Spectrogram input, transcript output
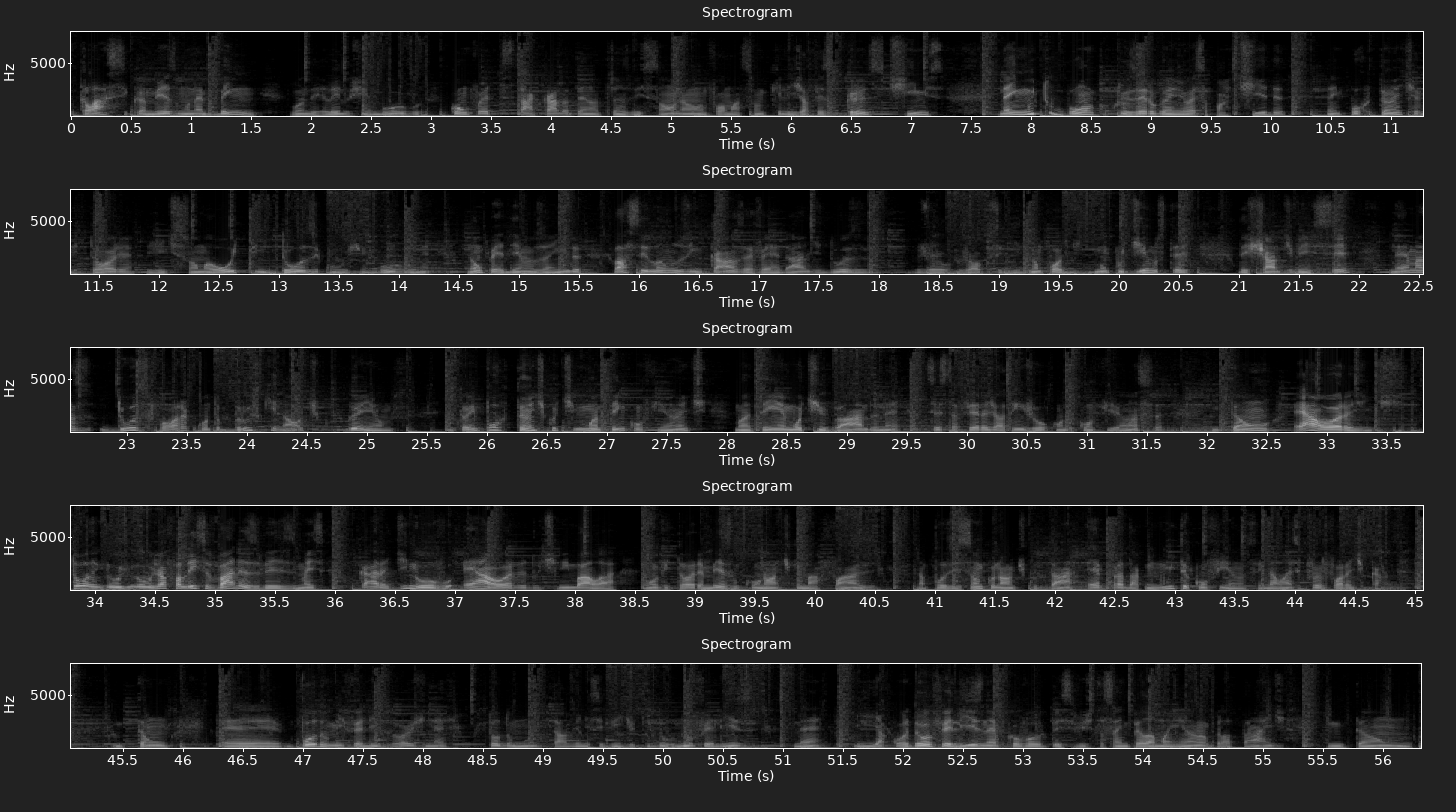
clássica mesmo, né? Bem Vanderlei Luxemburgo, como foi destacado até na transmissão, né? Uma formação que ele já fez grandes times, né? E muito bom que o Cruzeiro ganhou essa partida. É né? importante a vitória. A gente soma 8 em 12 com o Luxemburgo, né? Não perdemos ainda. Vacilamos em casa, é verdade. Duas jogos seguidos não, pode, não podíamos ter deixado de vencer, né? Mas duas fora contra Brusque e Náutico ganhamos. Então é importante que o time mantenha confiante, mantenha motivado, né? Sexta-feira já tem jogo contra confiança. Então é a hora, gente. eu, já falei isso várias vezes, mas, cara, de novo, é a hora do time embalar. Uma vitória, mesmo com o Náutico na fase, na posição que o Náutico tá, é para dar muita confiança, ainda mais que foi fora de casa. Então, é, vou dormir feliz hoje, né? Todo mundo que tá vendo esse vídeo aqui dormiu feliz, né? E acordou feliz, né? Porque vou, esse vídeo tá saindo pela manhã, pela tarde. Então,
